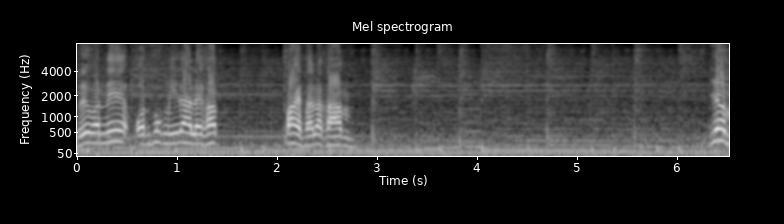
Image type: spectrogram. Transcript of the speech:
ซื้อวันนี้โอนพรุ่งนี้ได้เลยครับ ป้ายสารคามเยี่ยม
